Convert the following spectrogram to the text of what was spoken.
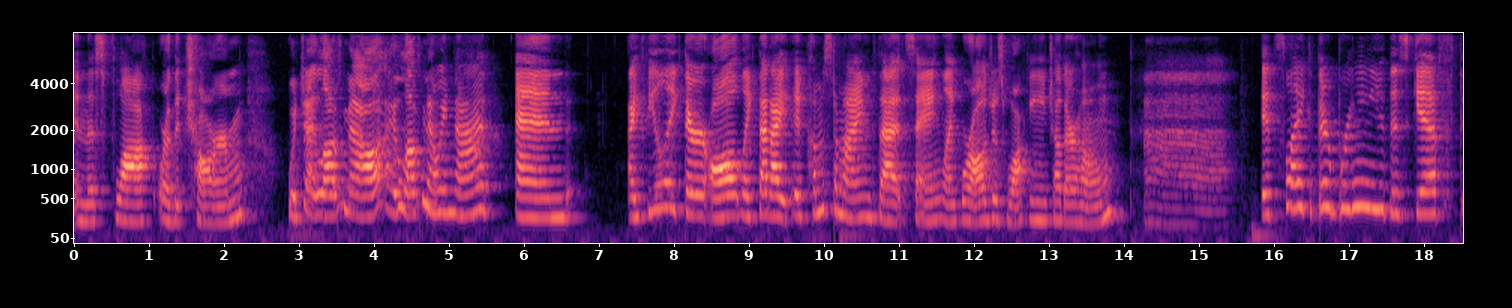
in this flock or the charm, which I love now. I love knowing that. And I feel like they're all like that I it comes to mind that saying like we're all just walking each other home it's like they're bringing you this gift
